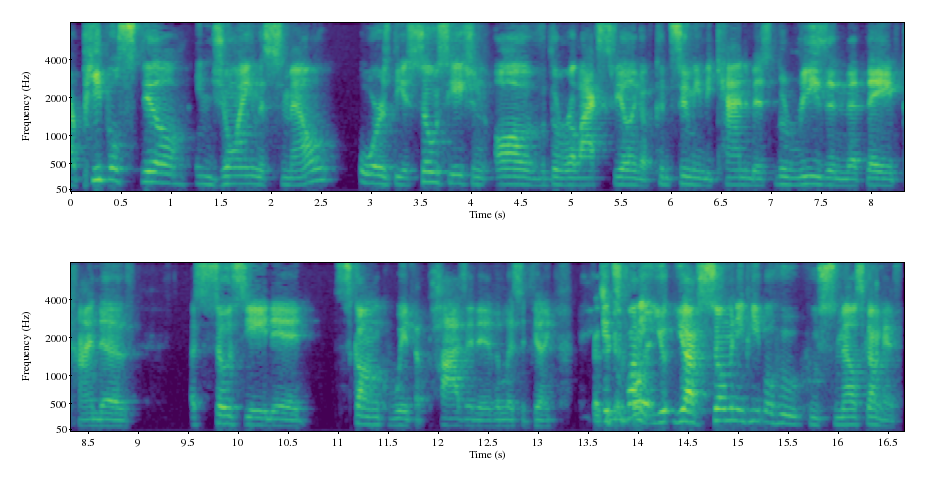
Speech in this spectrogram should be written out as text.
are people still enjoying the smell? Or is the association of the relaxed feeling of consuming the cannabis the reason that they've kind of associated skunk with a positive illicit feeling. That's it's funny. You, you have so many people who who smell skunk and it's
